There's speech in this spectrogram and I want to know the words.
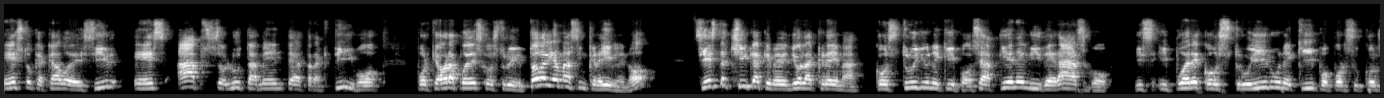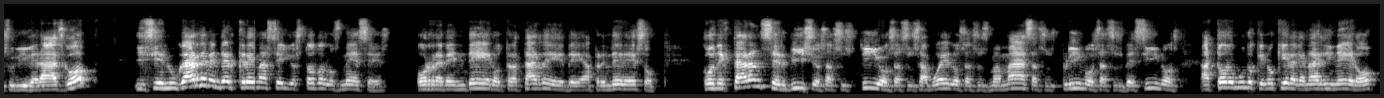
esto que acabo de decir es absolutamente atractivo porque ahora puedes construir. Todavía más increíble, ¿no? Si esta chica que me vendió la crema construye un equipo, o sea, tiene liderazgo y, puede construir un equipo por su, con su liderazgo, y si en lugar de vender cremas ellos todos los meses, o revender, o tratar de, de aprender eso, conectaran servicios a sus tíos, a sus abuelos, a sus mamás, a sus primos, a sus vecinos, a todo mundo que no quiera ganar dinero,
